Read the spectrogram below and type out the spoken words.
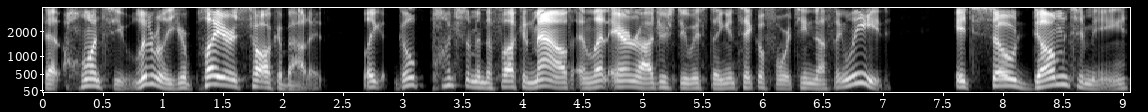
that haunts you. Literally, your players talk about it. Like, go punch them in the fucking mouth and let Aaron Rodgers do his thing and take a 14 nothing lead. It's so dumb to me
